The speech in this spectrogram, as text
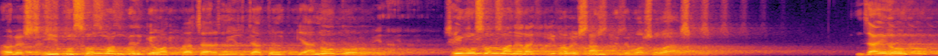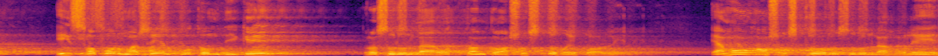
তাহলে সেই মুসলমানদেরকে অত্যাচার, নির্যাতন কেন করবে না? সেই মুসলমানেরা কীভাবে শান্তিতে বসবাস যাই হোক, এই সফর মাসের প্রথম দিকে রসুল্লাহ অত্যন্ত অসুস্থ হয়ে পড়লেন। এমন অসুস্থ রসুল্লাহ হলেন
